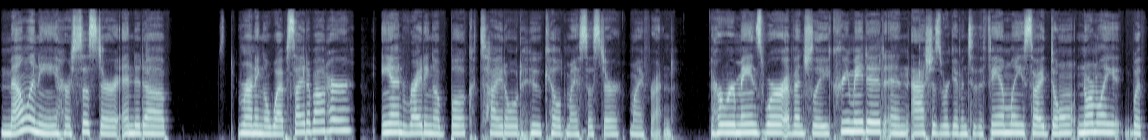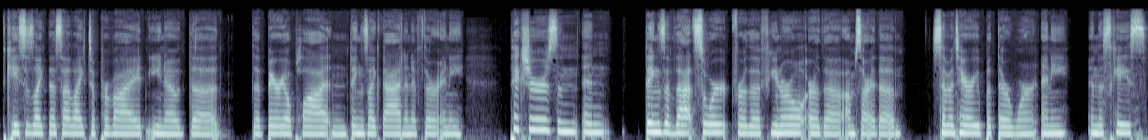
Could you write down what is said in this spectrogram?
Melanie, her sister, ended up running a website about her and writing a book titled Who Killed My Sister, My Friend. Her remains were eventually cremated and ashes were given to the family. So I don't normally with cases like this I like to provide, you know, the the burial plot and things like that and if there are any pictures and, and things of that sort for the funeral or the I'm sorry, the cemetery, but there weren't any in this case.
